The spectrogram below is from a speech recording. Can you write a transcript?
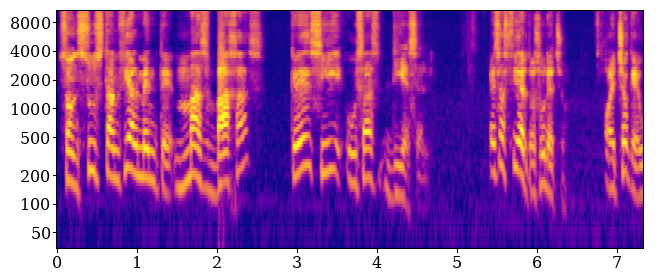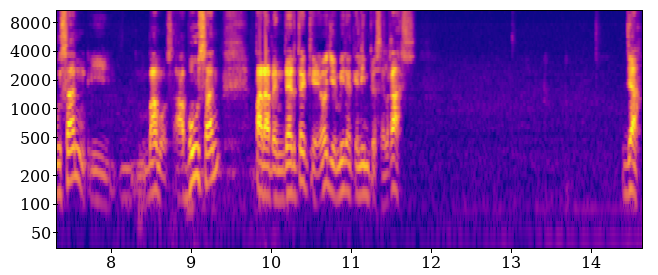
son sustancialmente más bajas que si usas diésel. Eso es cierto, es un hecho o hecho que usan y, vamos, abusan para venderte que, oye, mira qué limpio es el gas. Ya.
